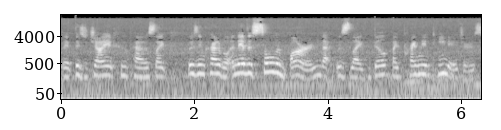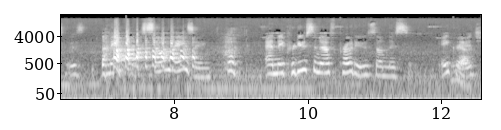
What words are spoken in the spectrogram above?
they have this giant hoop house. Like it was incredible. And they have this solar barn that was like built by pregnant teenagers. It was so amazing. And they produce enough produce on this acreage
